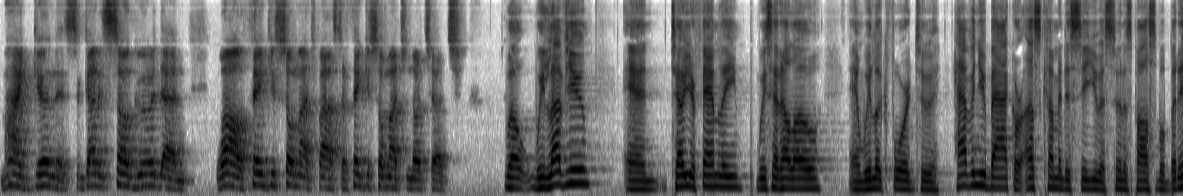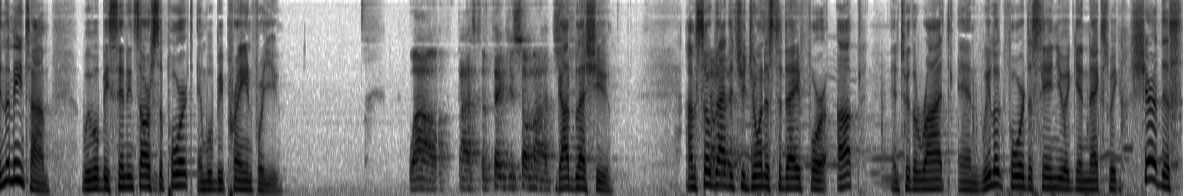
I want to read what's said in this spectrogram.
My goodness, God is so good. And wow, thank you so much, Pastor. Thank you so much, North Church. Well, we love you and tell your family we said hello and we look forward to having you back or us coming to see you as soon as possible. But in the meantime, we will be sending our support and we'll be praying for you. Wow, Pastor, thank you so much. God bless you. I'm so God glad that you joined us today for Up and to the Right, and we look forward to seeing you again next week. Share this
